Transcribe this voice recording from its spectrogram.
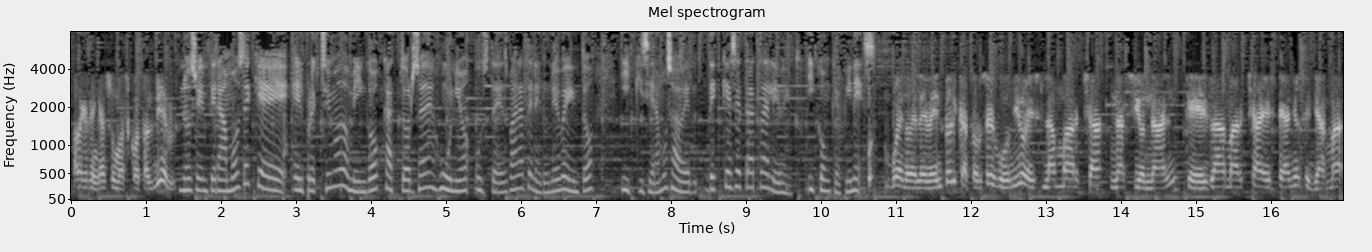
para que tengan sus mascotas bien. Nos enteramos de que el próximo domingo 14 de junio ustedes van a tener un evento y quisiéramos saber de qué se trata el evento y con qué fines. Bueno, el evento del 14 de junio es la marcha nacional, que es la marcha, este año se llama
